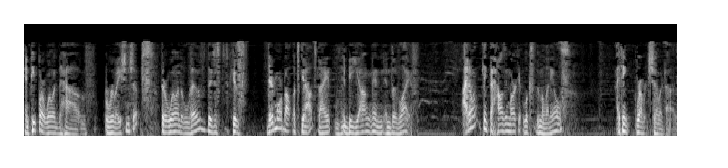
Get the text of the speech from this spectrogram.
and people are willing to have relationships. They're willing to live. They just because they're more about let's get out tonight mm-hmm. and be young and, and live life. I don't think the housing market looks at the millennials I think Robert Shiller does,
